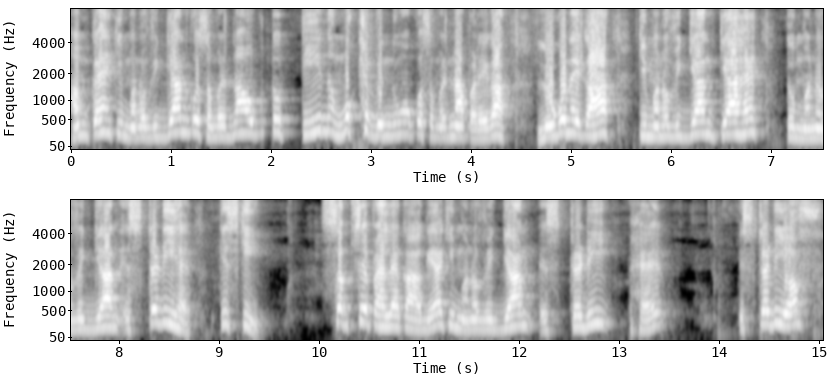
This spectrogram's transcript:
हम कहें कि मनोविज्ञान को समझना हो तो तीन मुख्य बिंदुओं को समझना पड़ेगा। लोगों ने कहा कि मनोविज्ञान क्या है? तो मनोविज्ञान स्टडी है। किसकी? सबसे पहले कहा गया कि मनोविज्ञान स्टडी है, study of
